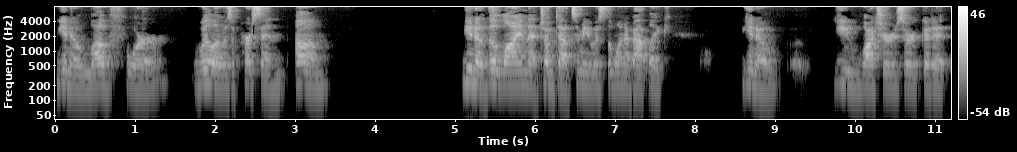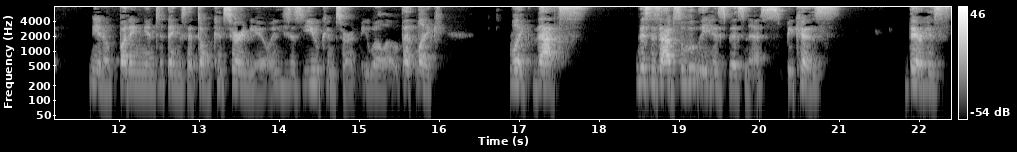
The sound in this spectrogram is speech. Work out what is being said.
you know love for Willow as a person. Um, you know, the line that jumped out to me was the one about like, you know, you watchers are good at you know butting into things that don't concern you, and he says you concern me, Willow. That like, like that's this is absolutely his business because they're his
